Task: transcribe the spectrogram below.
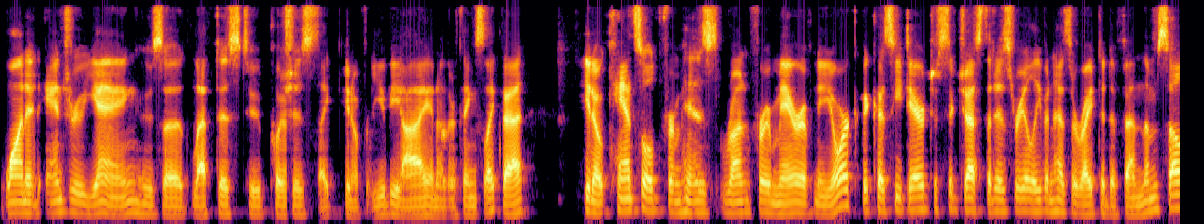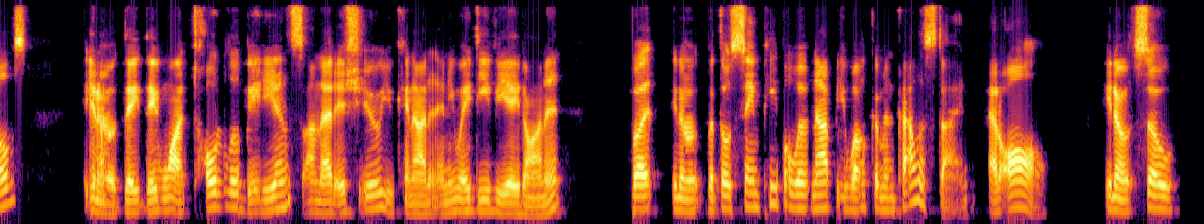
wanted Andrew Yang, who's a leftist who pushes like, you know, for UBI and other things like that, you know, canceled from his run for mayor of New York because he dared to suggest that Israel even has a right to defend themselves. You know they they want total obedience on that issue. You cannot in any way deviate on it. But you know but those same people would not be welcome in palestine at all. You know so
